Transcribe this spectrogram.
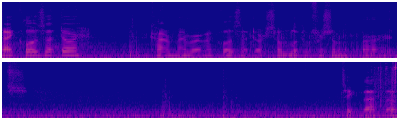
Did I close that door? I can't remember if I closed that door, so I'm looking for some birds. Take that though.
